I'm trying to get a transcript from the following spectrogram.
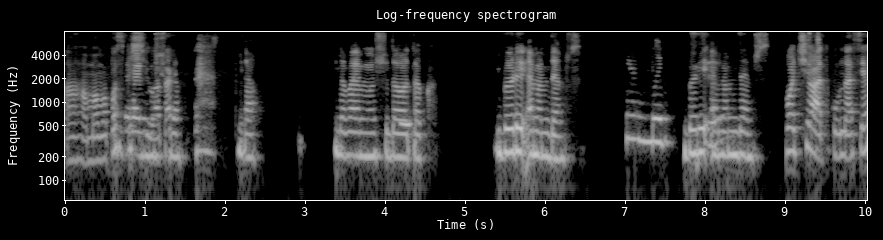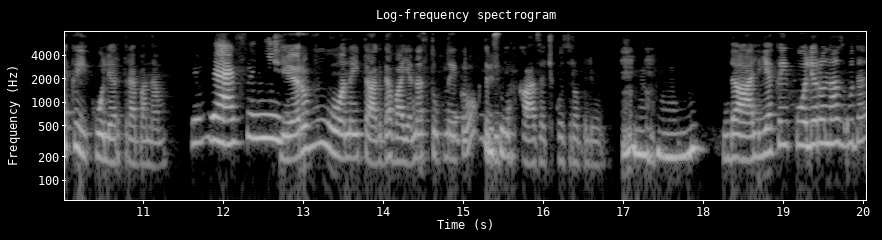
Ага, мама поспішила, так? сюди. Да. Давай ми сюди отак. Бери M&M's. Бери M&M's. Спочатку в нас який колір треба нам? Красний. Червоний. Так, давай я наступний крок тобі Сюди. підказочку зроблю. Мгм. Далі який колір у нас буде?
